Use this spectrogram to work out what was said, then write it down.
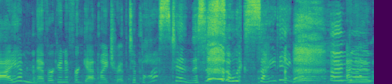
I am never gonna forget my trip to Boston. This is so exciting, and I'm,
